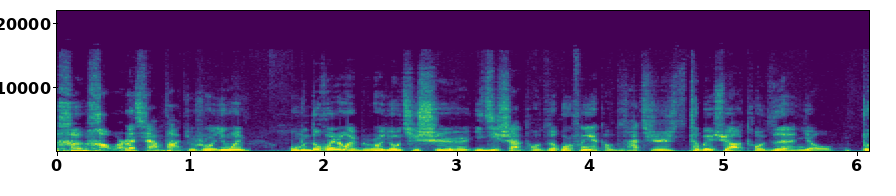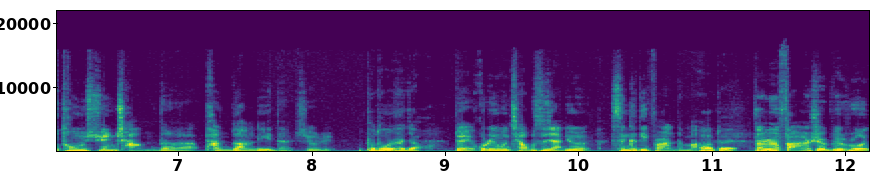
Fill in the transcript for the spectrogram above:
很好玩的想法，就是说，因为。我们都会认为，比如说，尤其是一级市场投资或者风险投资，它其实特别需要投资人有不同寻常的判断力的，就是不同视角。对，或者用乔布斯讲，就是 think different 嘛。哦，对。但是反而是，比如说，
